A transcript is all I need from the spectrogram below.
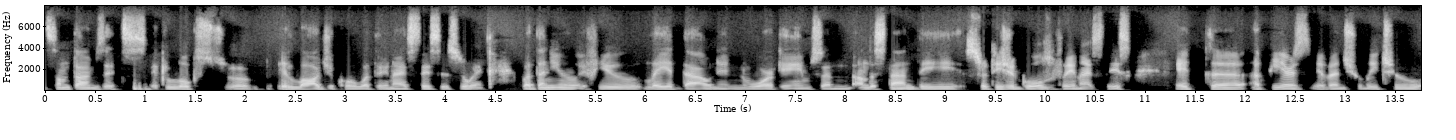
sometimes it's it looks uh, illogical what the United States is doing, but then you, if you lay it down in war games and understand the strategic goals of the United States, it uh, appears eventually to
